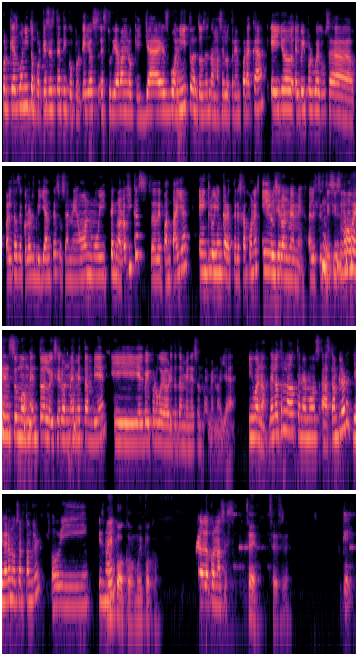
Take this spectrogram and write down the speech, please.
porque es bonito, porque es estético, porque ellos estudiaban lo que ya es bonito, entonces nada más se lo traen por acá. Ellos, el Vaporwave usa paletas de colores brillantes, o sea, neón muy tecnológicas, o sea, de pantalla, e incluyen caracteres japoneses y lo hicieron meme. Al esteticismo en su momento lo hicieron meme también y el Vaporwave ahorita también es un meme, ¿no? Ya. Y bueno, del otro lado tenemos a Tumblr. ¿Llegaron a usar Tumblr? Obi. Ismael. Muy poco, muy poco. Pero lo conoces. Sí, sí, sí. Ok.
